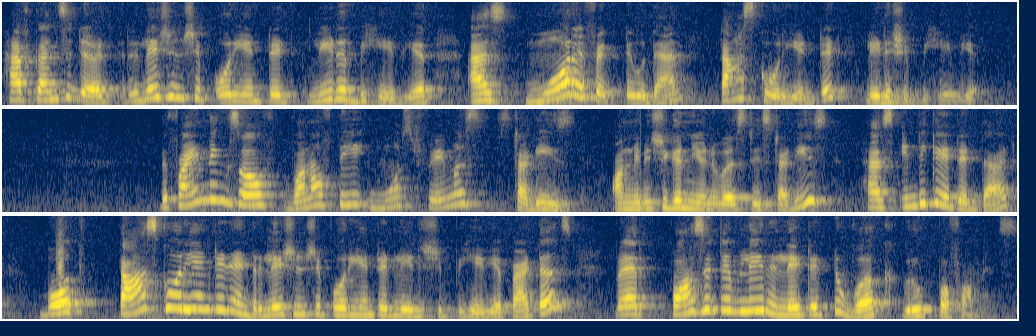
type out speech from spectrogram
have considered relationship oriented leader behavior as more effective than task oriented leadership behavior. The findings of one of the most famous studies on Michigan University studies has indicated that both task oriented and relationship oriented leadership behavior patterns were positively related to work group performance.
